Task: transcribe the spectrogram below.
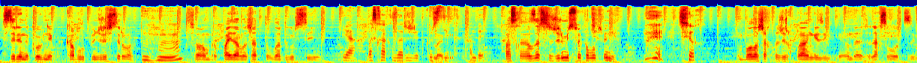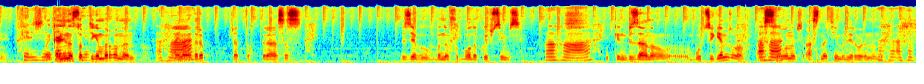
Сіздер енді көбіне каблукпен жүресіздер ғой. Мхм. Соған бір пайдалы жаттығуларды көрсетейін. Иә басқа қыздар жүреді көрсетейік. Қандай? Басқа қыздар сіз жүрмейсіз ба каблукпен жоқ. Болашақта жүріп қалған кезде онда жақсы болады сізге. Голеностоп иә. деген бар ғой мынаны айналдырып жаттықтырасыз. Бізде бұны футболда көп істейміз. Аха. Өйткені біз анау бутс киеміз ғой. Асты оның астында темірлер бар мынандай.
